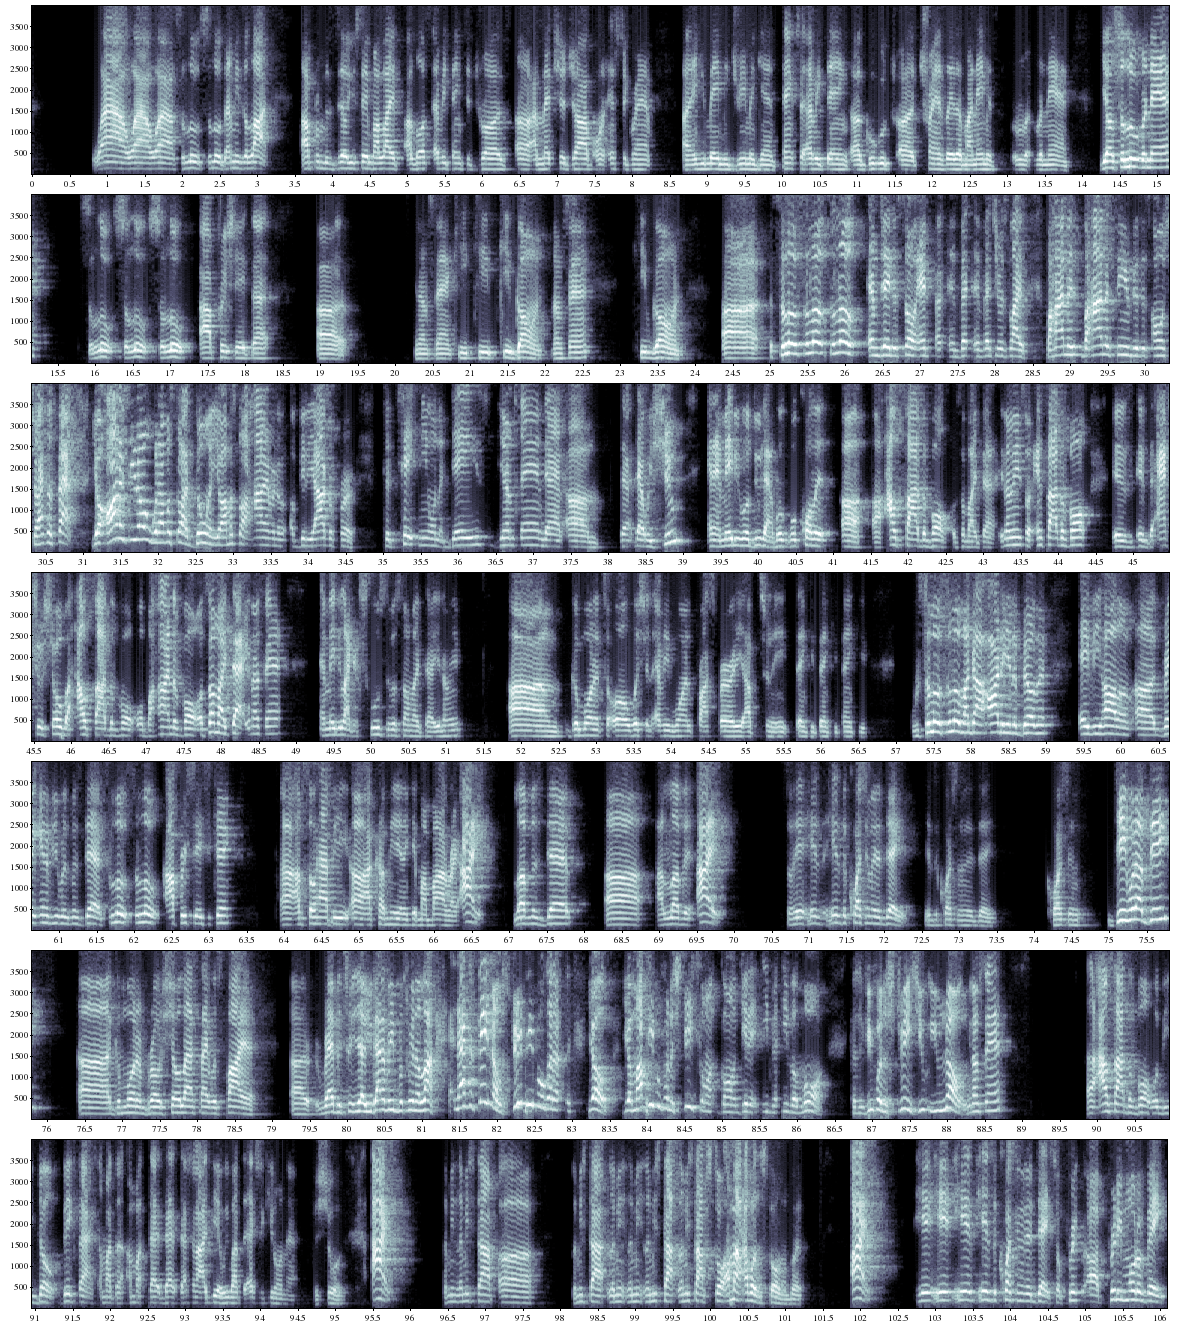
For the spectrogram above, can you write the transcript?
Wow, wow, wow. Salute, salute. That means a lot. I'm from Brazil. You saved my life. I lost everything to drugs. Uh, I met your job on Instagram, uh, and you made me dream again. Thanks for everything. Uh, Google uh, Translator. My name is R- Renan. Yo, salute, Renan. Salute, salute, salute. I appreciate that. You know what I'm saying? Keep, keep, keep going. You know what I'm saying? Keep going. Uh, salute, salute, salute. MJ the Soul, and, uh, Adventurous Life. Behind the behind the scenes is his own show. That's a fact. Yo, honestly though, what I'm gonna start doing, yo, I'm gonna start hiring a, a videographer to take me on the days. You know what I'm saying? That um that, that we shoot, and then maybe we'll do that. We'll, we'll call it uh, uh outside the vault or something like that. You know what I mean? So inside the vault is is the actual show, but outside the vault or behind the vault or something like that. You know what I'm saying? And maybe like exclusive or something like that. You know what I mean? Um, good morning to all. Wishing everyone prosperity, opportunity. Thank you, thank you, thank you. Salute, salute. My guy Artie in the building. AV Harlem. Uh, great interview with Miss Dad. Salute, salute. I appreciate you, King. Uh, I'm so happy uh, I come here and get my mind right. All right. Love Miss Deb. Uh, I love it. All right. So here, here's, here's the question of the day. Here's the question of the day. Question D, what up, D? Uh, good morning, bro. Show last night was fire. Uh, read between yo, you got to read between the lines, and that's the thing though. Street people are gonna yo, yo, my people from the streets gonna gonna get it even even more. Because if you from the streets, you you know, you know what I'm saying. Uh, outside the vault would be dope. Big facts. I'm about to. I'm about that. That that's an idea. We about to execute on that for sure. All right. Let me let me stop. Uh, let me stop. Let me let me let me stop. Let me stop stalling. I'm not. I wasn't stalling, but all right. Here, here, here's here's the question of the day. So pretty uh, pretty motivates.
